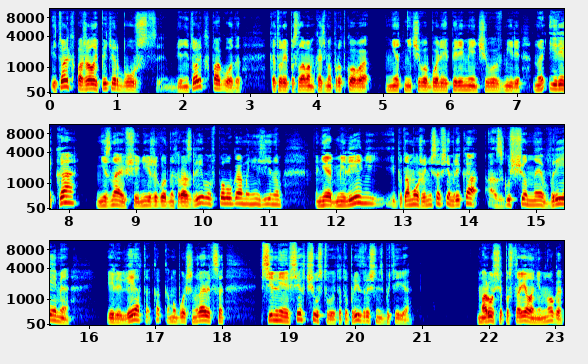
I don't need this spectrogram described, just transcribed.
И только, пожалуй, петербуржцы, где не только погода — которой, по словам Козьмы Прудкова, нет ничего более переменчивого в мире, но и река, не знающая ни ежегодных разливов по лугам и низинам, ни обмелений, и потому же не совсем река, а сгущенное время или лето, как кому больше нравится, сильнее всех чувствует эту призрачность бытия. Маруся постояла немного,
